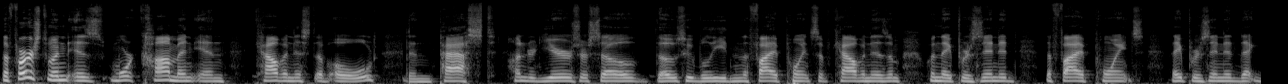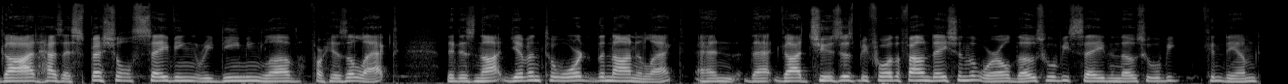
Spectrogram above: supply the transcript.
The first one is more common in Calvinists of old. In past hundred years or so, those who believed in the five points of Calvinism, when they presented the five points, they presented that God has a special saving, redeeming love for his elect that is not given toward the non elect, and that God chooses before the foundation of the world those who will be saved and those who will be condemned.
